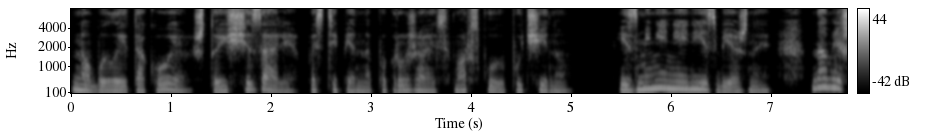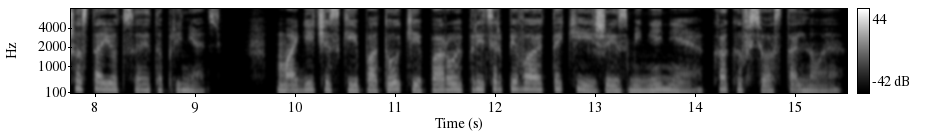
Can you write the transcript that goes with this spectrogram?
но было и такое, что исчезали, постепенно погружаясь в морскую пучину. Изменения неизбежны, нам лишь остается это принять. Магические потоки порой претерпевают такие же изменения, как и все остальное.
